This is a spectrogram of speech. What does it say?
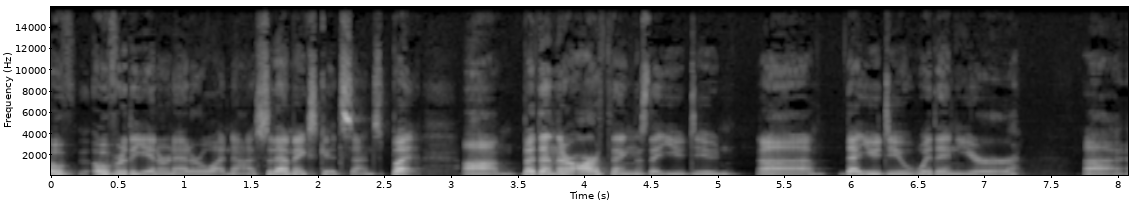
over the internet or whatnot. So that makes good sense. But um, but then there are things that you do uh, that you do within your uh,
